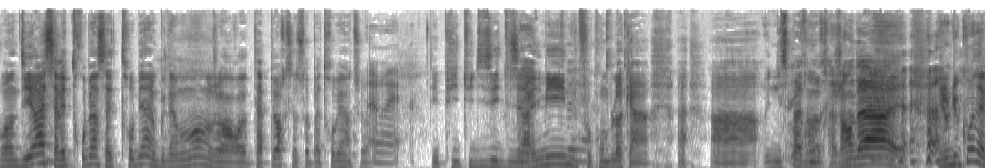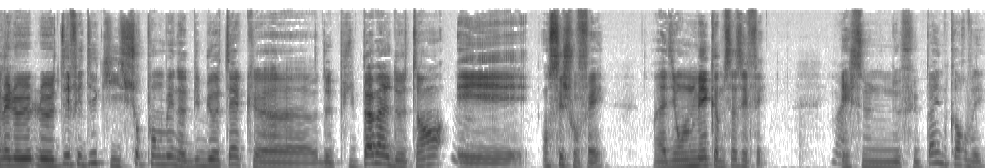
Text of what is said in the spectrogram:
On dit ah ça va être trop bien, ça va être trop bien. Et au bout d'un moment, genre t'as peur que ce soit pas trop bien, tu vois. Ouais. Et puis tu disais deux Ça heures et demie, il peut faut qu'on bloque un, un, un- une espace dans notre agenda. Et, et donc du coup, on avait le, le DVD qui surplombait notre bibliothèque euh, depuis pas mal de temps et on s'est chauffé. On a dit on le met comme ça, c'est fait. Ouais. Et ce ne fut pas une corvée.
